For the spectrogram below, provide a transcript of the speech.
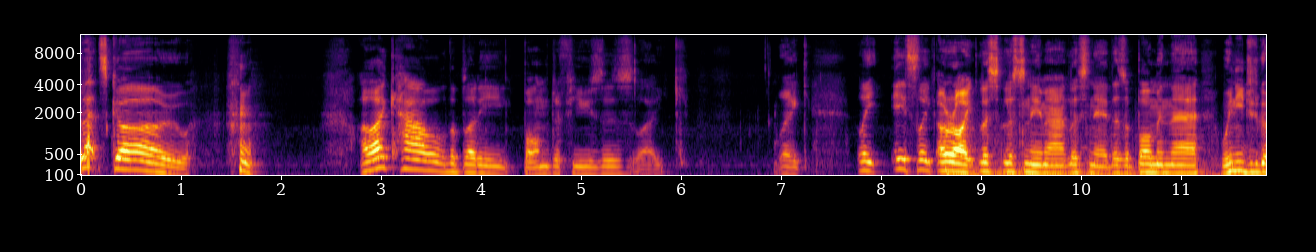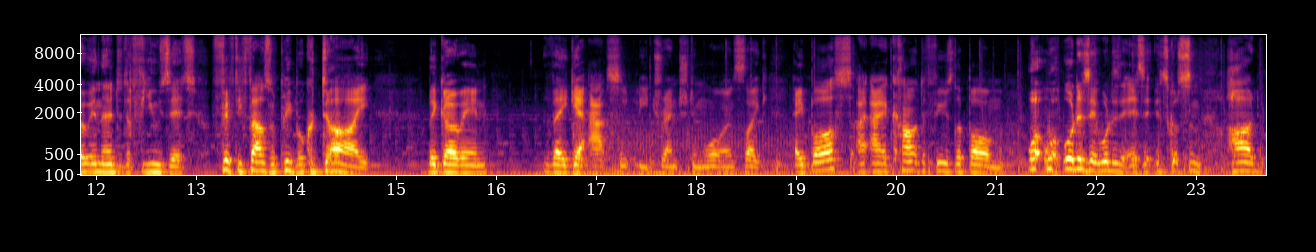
let's go. I like how the bloody bomb diffusers like, like, like it's like, all right, listen, listen here, man, listen here. There's a bomb in there. We need you to go in there to defuse it. Fifty thousand people could die. They go in. They get absolutely drenched in water. It's like, hey boss, I, I can't defuse the bomb. What, what what is it? What is it? Is it? It's got some hard, hard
